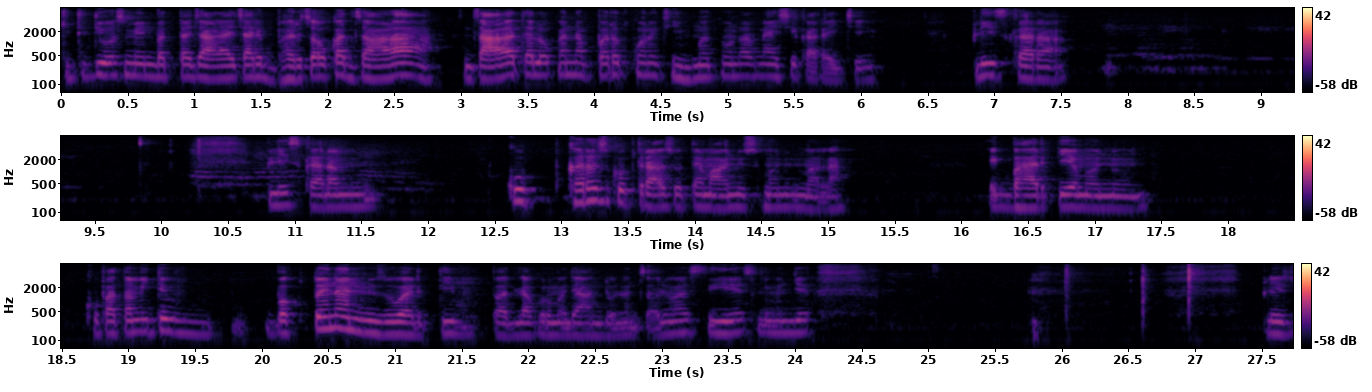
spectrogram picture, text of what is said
किती दिवस मेणबत्त्या जाळायच्या अरे भरचौकात जाळा. जाळा त्या लोकांना. परत कोणाची हिंमत होणार नाही अशी करायची. प्लीज करा. प्लीज करा खूप खरंच खूप त्रास होता माणूस म्हणून मला. एक भारतीय म्हणून. खूप आता मी ते बघतोय ना न्यूजवरती बदलापूरमध्ये आंदोलन चालू मला सिरियसली म्हणजे प्लीज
